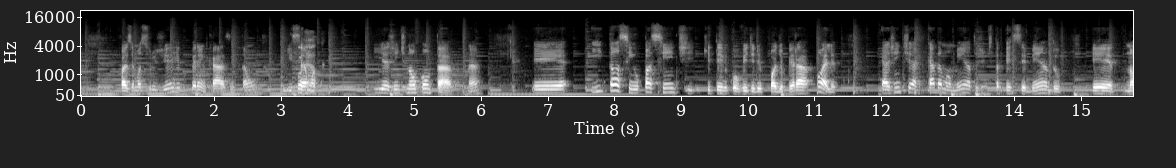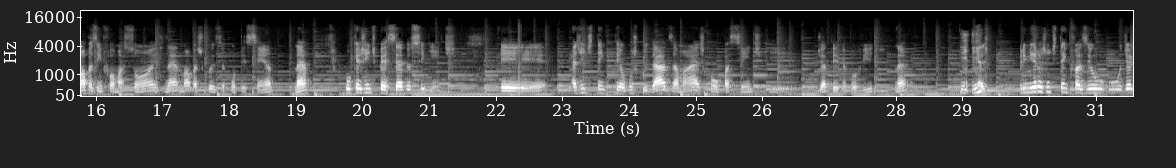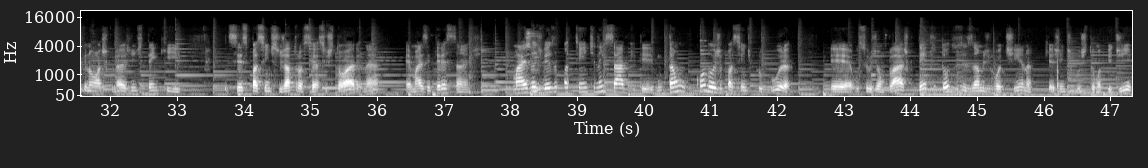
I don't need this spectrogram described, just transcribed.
fazer uma cirurgia e recuperar em casa. Então isso Correto. é uma e a gente não contava, né? É, então, assim, o paciente que teve Covid, ele pode operar? Olha, a gente, a cada momento, a gente está percebendo é, novas informações, né? Novas coisas acontecendo, né? O que a gente percebe é o seguinte, é, a gente tem que ter alguns cuidados a mais com o paciente que já teve a Covid, né? Uhum. primeiro, a gente tem que fazer o, o diagnóstico, né? A gente tem que se esse paciente já trouxer essa história, né, é mais interessante. Mas Sim. às vezes o paciente nem sabe que teve. Então, quando hoje o paciente procura é, o cirurgião plástico, dentre todos os exames de rotina que a gente costuma pedir,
